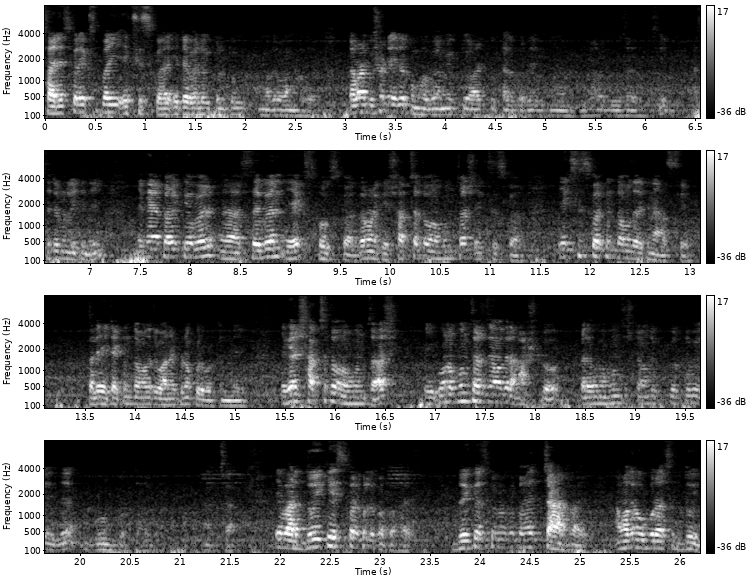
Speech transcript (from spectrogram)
sine square x by x square এটা ভ্যালু ইকুয়াল টু আমাদের ওয়ান হবে। তার মানে বিষয়টা এরকম হবে। আমি একটু আর একটু খেয়াল করে বুঝা দিচ্ছি আচ্ছা এটা লিখে নিই। এখানে তাহলে কি হবে? সেভেন এক্স হোল স্কোয়ার তার মানে কি সাত সাত উনপঞ্চাশ এক্স স্কোয়ার এক্স স্কোয়ার কিন্তু আমাদের এখানে আছে। তাহলে এটা কিন্তু আমাদের ওয়ানের কোনো পরিবর্তন নেই। এখানে সাত সাত উনপঞ্চাশ এই উনপঞ্চাশ যে আমাদের আসলো, তাহলে উনপঞ্চাশটা আমাদের কি করতে হবে? এই যে গুণ করতে হবে। আচ্ছা এবার দুইকে স্কোয়ার করলে কত হয়? দুইকে স্কোয়ার করলে কত হয় চার হয়। আমাদের উপরে আছে দুই।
